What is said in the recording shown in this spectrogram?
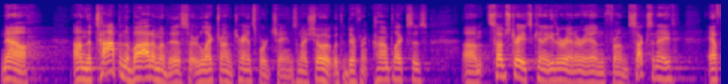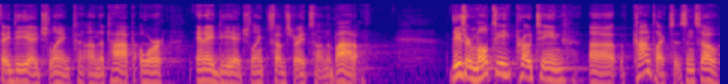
Now, on the top and the bottom of this are electron transport chains, and I show it with the different complexes. Um, substrates can either enter in from succinate, FADH linked on the top, or NADH linked substrates on the bottom. These are multi protein uh, complexes, and so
